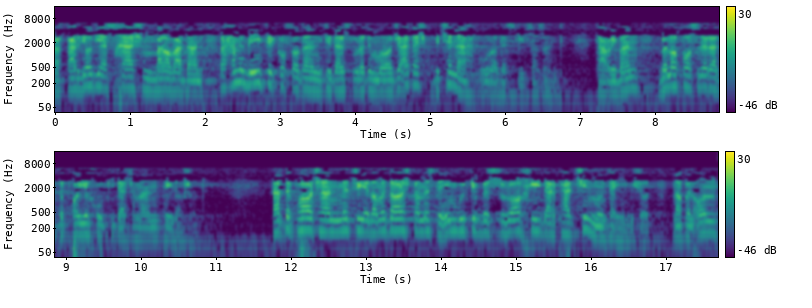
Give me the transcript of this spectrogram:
و فریادی از خشم برآوردند و همه به این فکر افتادند که در صورت مراجعتش به چه نحو او را دستگیر سازند. تقریبا بلافاصله رد پای خوکی در چمن پیدا شد. رد پا چند متری ادامه داشت و مثل این بود که به سوراخی در پرچین منتهی می‌شد. ناپل اون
